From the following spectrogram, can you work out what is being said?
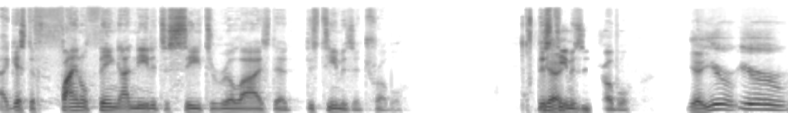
I guess the final thing I needed to see to realize that this team is in trouble. This yeah. team is in trouble. Yeah, you're you're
